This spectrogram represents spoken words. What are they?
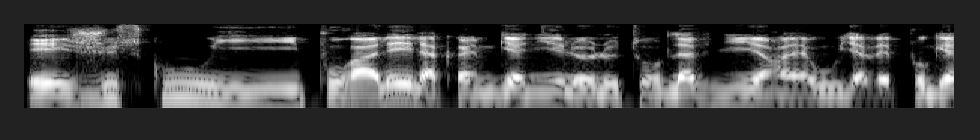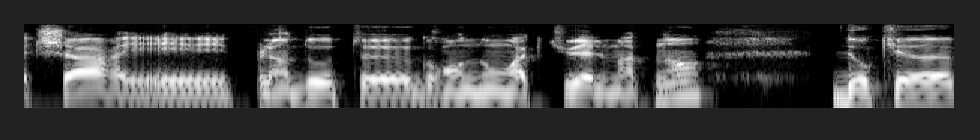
Et jusqu'où il pourra aller, il a quand même gagné le, Tour de l'avenir où il y avait Pogacar et, et plein d'autres euh, grands noms actuels maintenant. Donc, euh,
